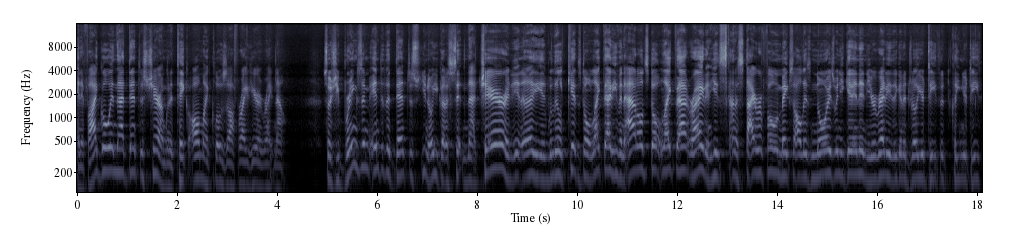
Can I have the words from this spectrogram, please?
And if I go in that dentist chair, I'm going to take all my clothes off right here and right now. So she brings him into the dentist. You know, you got to sit in that chair, and you know, little kids don't like that. Even adults don't like that, right? And it's kind of styrofoam makes all this noise when you get in, and you're ready. They're going to drill your teeth and clean your teeth.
